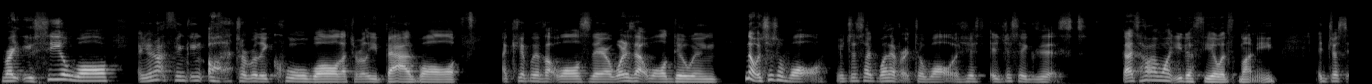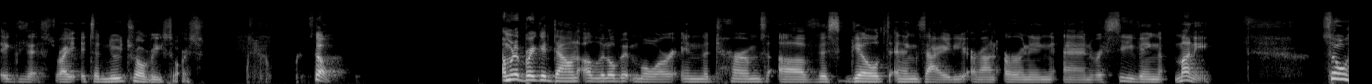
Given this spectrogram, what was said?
right? You see a wall and you're not thinking, oh, that's a really cool wall. That's a really bad wall. I can't believe that wall's there. What is that wall doing? No, it's just a wall. It's just like whatever. It's a wall. It's just it just exists. That's how I want you to feel with money. It just exists, right? It's a neutral resource. So I'm going to break it down a little bit more in the terms of this guilt and anxiety around earning and receiving money. So,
